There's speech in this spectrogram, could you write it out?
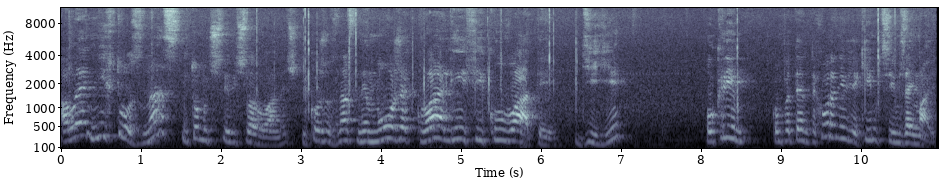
Але ніхто з нас, і в тому числі Вячеслав Іванович, і кожен з нас не може кваліфікувати дії окрім компетентних органів, яким цим займаються.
